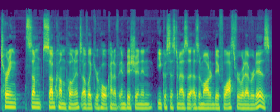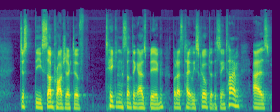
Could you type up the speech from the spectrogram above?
turning some subcomponent of like your whole kind of ambition and ecosystem as a, as a modern day philosopher, whatever it is, just the sub project of taking something as big but as tightly scoped at the same time as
